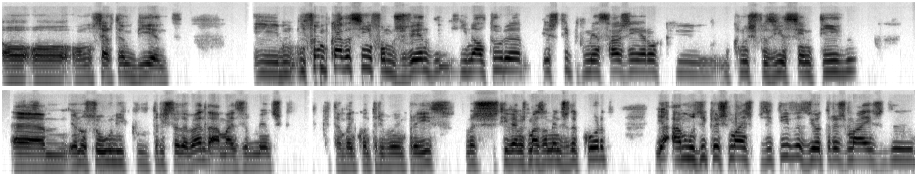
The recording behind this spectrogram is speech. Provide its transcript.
ou um certo ambiente. E, e, foi um bocado assim, fomos vendo, e na altura este tipo de mensagem era o que, o que nos fazia sentido. Um, eu não sou o único letrista da banda, há mais elementos que, que, também contribuem para isso, mas estivemos mais ou menos de acordo. E há, há músicas mais positivas e outras mais de,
